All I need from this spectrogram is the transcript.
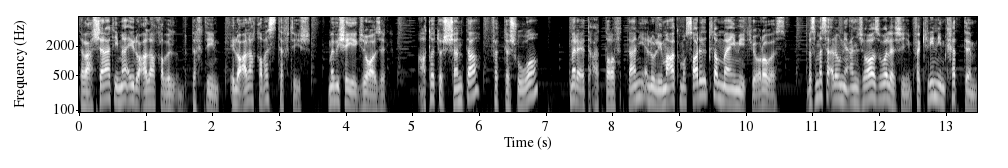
تبع الشناتي ما له علاقة بالتختيم. له علاقة بس تفتيش. ما بيشيك جوازك. أعطيته الشنطة فتشوها مرقت على الطرف الثاني قالوا لي معك مصاري قلت لهم معي 100 يورو بس. بس ما سألوني عن جواز ولا شيء. مفكريني مختم.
